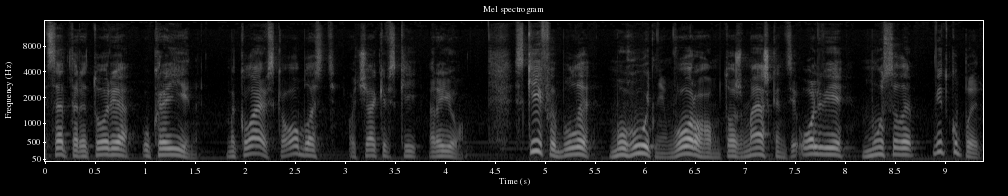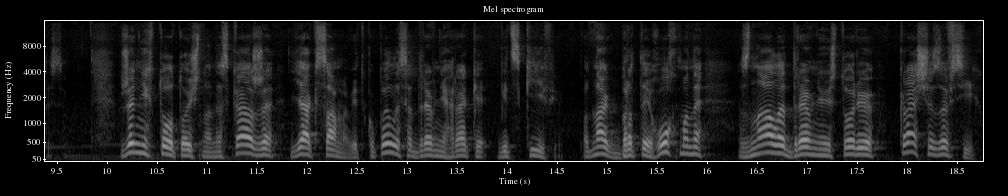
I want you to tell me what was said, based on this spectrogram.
це територія України, Миколаївська область, Очаківський район. Скіфи були могутнім ворогом, тож мешканці Ольвії мусили відкупитися. Вже ніхто точно не скаже, як саме відкупилися древні греки від скіфів. Однак брати Гохмани знали древню історію краще за всіх.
